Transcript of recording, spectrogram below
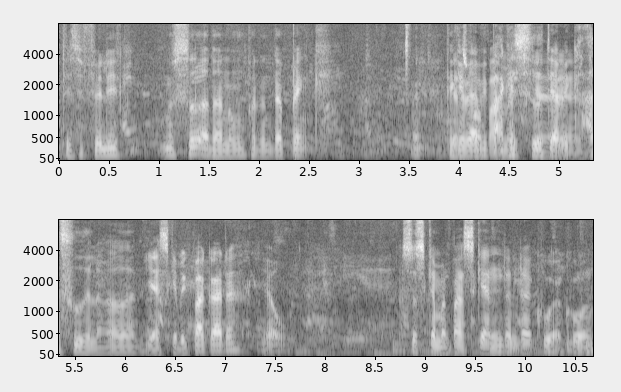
Det er selvfølgelig... Nu sidder der nogen på den der bænk. Men det Jeg kan være, vi bare, bare kan sidde skal- der ved græsset, eller hvad er det? Ja, skal vi ikke bare gøre det? Jo. Så skal man bare scanne den der QR-kode.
